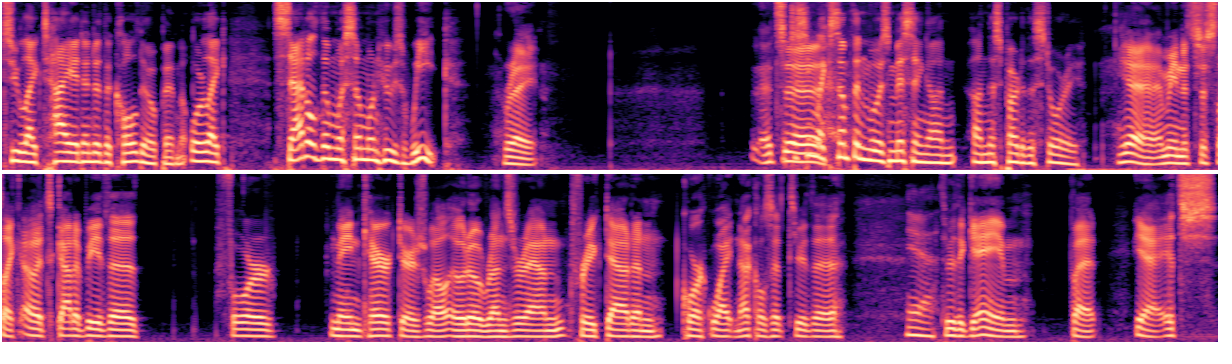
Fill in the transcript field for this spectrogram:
to like tie it into the cold open, or like saddle them with someone who's weak? Right. That's It just uh, seemed like something was missing on on this part of the story. Yeah, I mean, it's just like, oh, it's got to be the four main characters while Odo runs around freaked out and Quark white knuckles it through the Yeah. through the game. But yeah, it's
